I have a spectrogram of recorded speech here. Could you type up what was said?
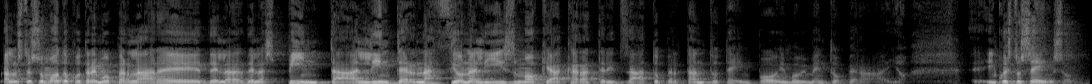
allo stesso modo potremmo parlare della, della spinta all'internazionalismo che ha caratterizzato per tanto tempo il movimento operaio. In questo senso,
